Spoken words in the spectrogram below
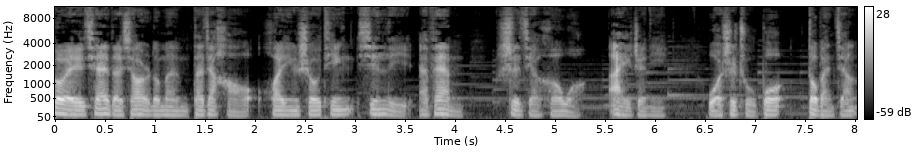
各位亲爱的小耳朵们，大家好，欢迎收听心理 FM，世界和我爱着你，我是主播豆瓣江。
